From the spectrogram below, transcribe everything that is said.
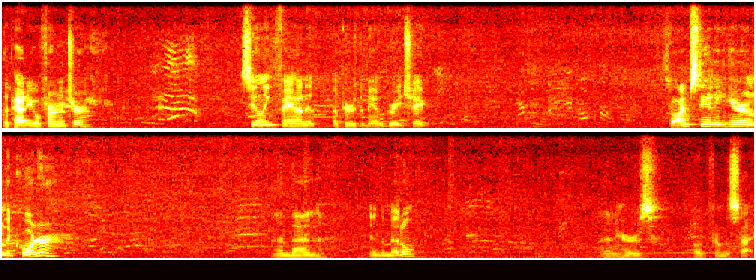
the patio furniture. Ceiling fan it appears to be in great shape. So I'm standing here in the corner. And then in the middle. And here's look from the side.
